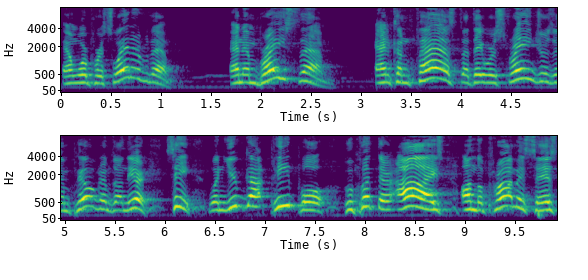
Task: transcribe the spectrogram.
And were persuaded of them and embraced them and confessed that they were strangers and pilgrims on the earth. See, when you've got people who put their eyes on the promises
